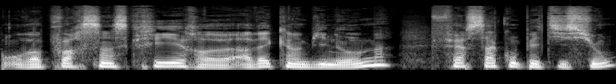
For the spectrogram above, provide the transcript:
On va pouvoir s'inscrire avec un binôme, faire sa compétition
